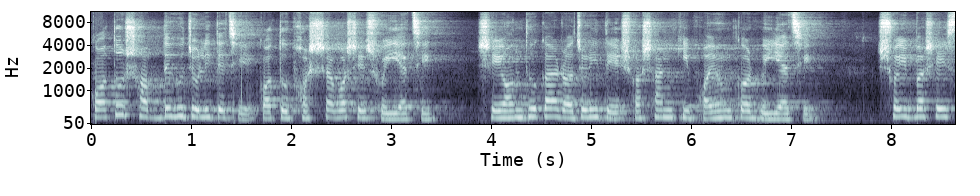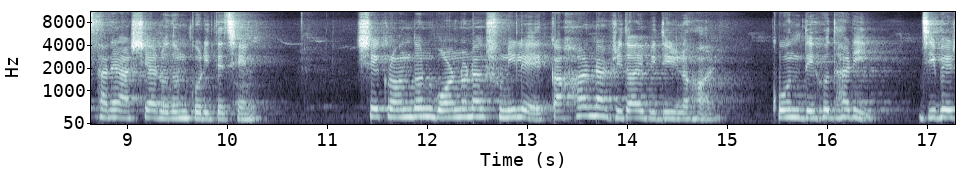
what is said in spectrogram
কত শবদেহ চলিতেছে কত ভস্যাবশেষ হইয়াছে। সেই অন্ধকার রজনীতে শ্মশান কি ভয়ঙ্কর হইয়াছে। শৈবা সেই স্থানে আসিয়া রোদন করিতেছেন। সে ক্রন্দন বর্ণনা শুনিলে কাহার না হৃদয় বিদীর্ণ হয়? কোন দেহধারী জীবের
